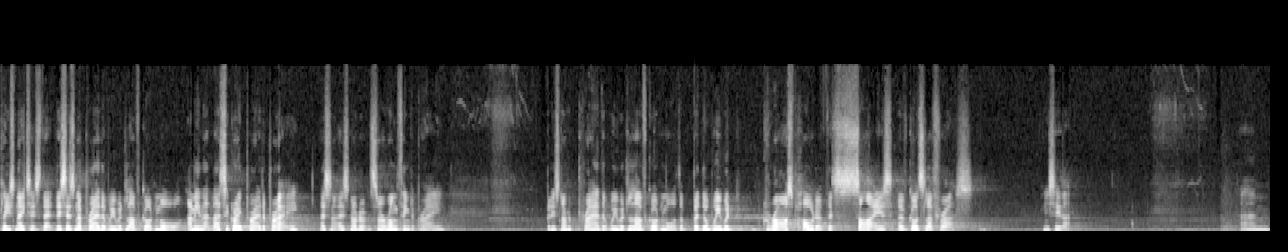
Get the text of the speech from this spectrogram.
please notice that this isn't a prayer that we would love God more. I mean, that, that's a great prayer to pray. It's not, it's, not a, it's not a wrong thing to pray. But it's not a prayer that we would love God more, but that we would grasp hold of the size of God's love for us. Can you see that? Um,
